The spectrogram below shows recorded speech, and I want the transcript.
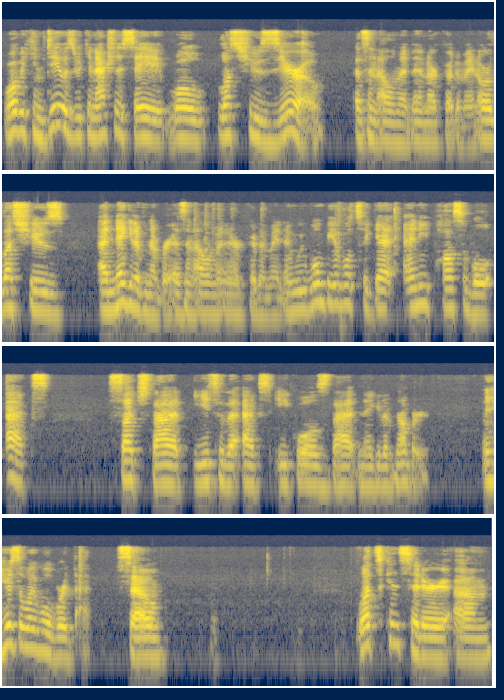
what we can do is we can actually say, well, let's choose 0 as an element in our codomain, or let's choose a negative number as an element in our codomain, and we won't be able to get any possible x such that e to the x equals that negative number. And here's the way we'll word that. So let's consider um,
